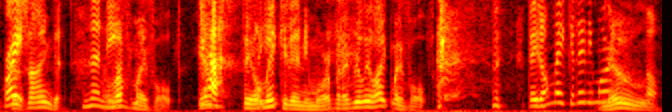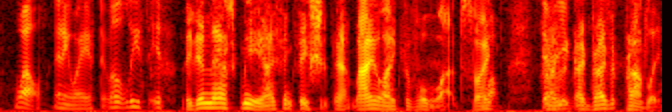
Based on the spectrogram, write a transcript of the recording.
right. designed it. I neat? love my Volt. Yeah, yeah they don't make it anymore, but I really like my Volt. they don't make it anymore. No. Oh well. Anyway, well at least it. They didn't ask me. I think they should. I like the Volt a lot, so well, I drive it. I drive it proudly.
